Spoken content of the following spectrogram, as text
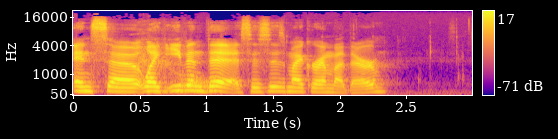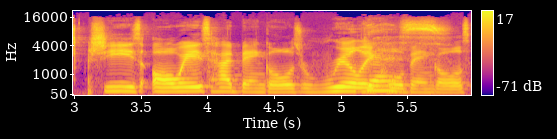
And so like even this, this is my grandmother she's always had bangles, really cool bangles.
